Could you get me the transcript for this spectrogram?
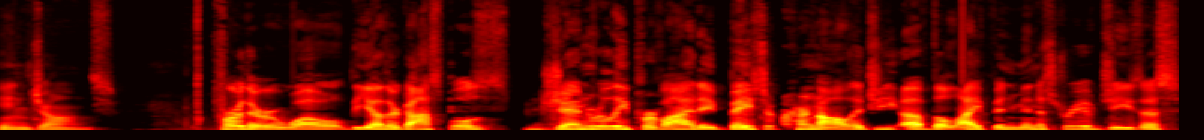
in John's. Further, while the other Gospels generally provide a basic chronology of the life and ministry of Jesus,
